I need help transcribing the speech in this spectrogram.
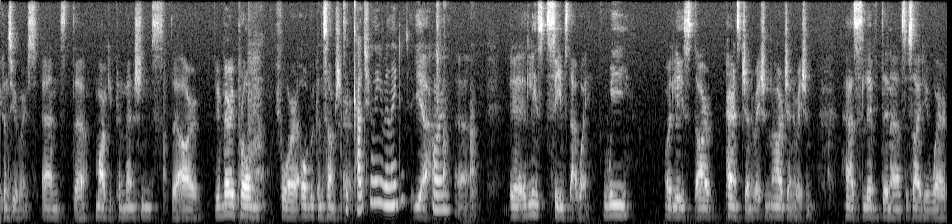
consumers and the market conventions that are very prone for overconsumption. is it culturally related Yeah, or uh, it at least seems that way. We, or at least our parents' generation, our generation, has lived in a society where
